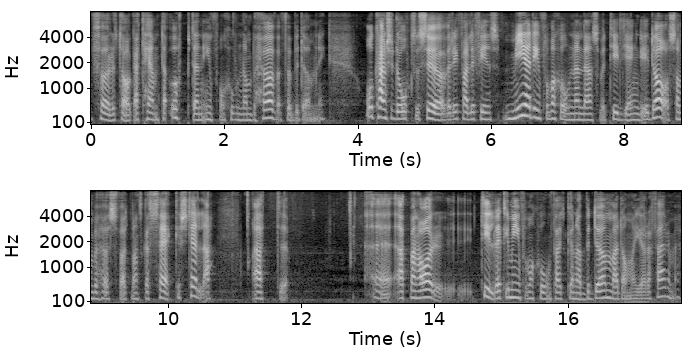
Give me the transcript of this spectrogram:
företag att hämta upp den information de behöver för bedömning. Och kanske då också se över ifall det finns mer information än den som är tillgänglig idag som behövs för att man ska säkerställa att, eh, att man har tillräckligt med information för att kunna bedöma de man gör affärer med.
